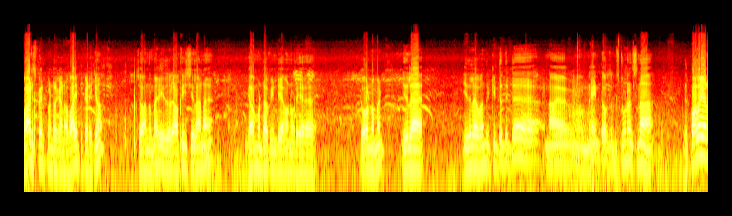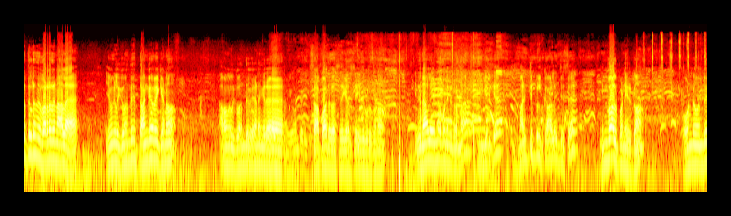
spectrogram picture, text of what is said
பார்ட்டிசிபேட் பண்ணுறதுக்கான வாய்ப்பு கிடைக்கும். ஸோ அந்த மாதிரி இது ஒரு அஃபீஷியலான கவர்மெண்ட் ஆஃப் இந்தியாவனுடைய டோர்னமெண்ட் இதில் இதில் வந்து கிட்டத்தட்ட நான் நைன் தௌசண்ட் ஸ்டூடெண்ட்ஸ்னால் இது பல இடத்துலேருந்து வர்றதுனால இவங்களுக்கு வந்து தங்க வைக்கணும். அவங்களுக்கு வந்து வேணுங்கிற சாப்பாடு வசதிகள் செய்து கொடுக்கணும். இதனால என்ன பண்ணியிருக்கோம்னா இங்கே இருக்க மல்டிபிள் காலேஜஸை இன்வால்வ் பண்ணியிருக்கோம். ஒன்று வந்து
